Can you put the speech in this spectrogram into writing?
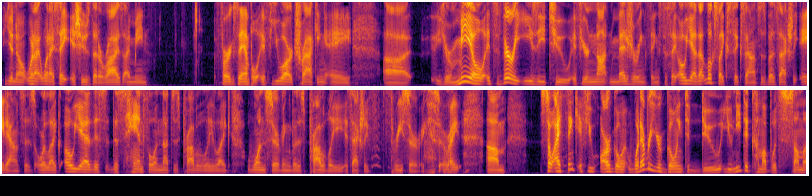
you know when i when i say issues that arise i mean for example if you are tracking a uh, your meal, it's very easy to, if you're not measuring things, to say, oh yeah, that looks like six ounces, but it's actually eight ounces, or like, oh yeah, this this handful of nuts is probably like one serving, but it's probably it's actually three servings, right? Um, so I think if you are going, whatever you're going to do, you need to come up with some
